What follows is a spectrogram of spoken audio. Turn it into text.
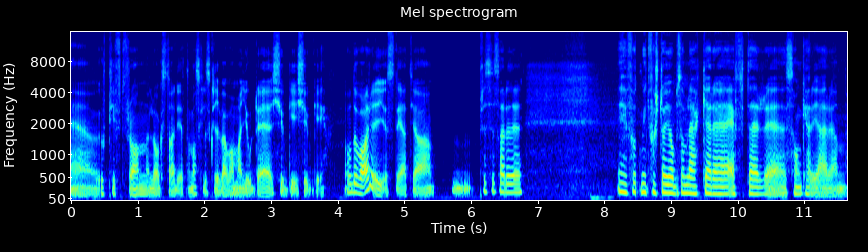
eh, uppgift från lågstadiet där man skulle skriva vad man gjorde 2020. Och då var det just det att jag mm, precis hade har fått mitt första jobb som läkare efter eh, sångkarriären.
